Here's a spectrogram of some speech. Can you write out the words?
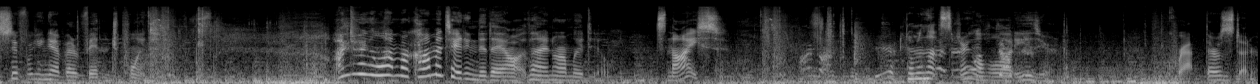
Let's see if we can get a better vantage point. I'm doing a lot more commentating today uh, than I normally do. It's nice. I'm not string a whole lot easier. Crap, there was a stutter.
